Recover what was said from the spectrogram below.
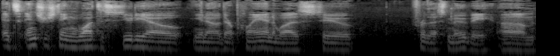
it's interesting what the studio, you know, their plan was to for this movie. Um,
